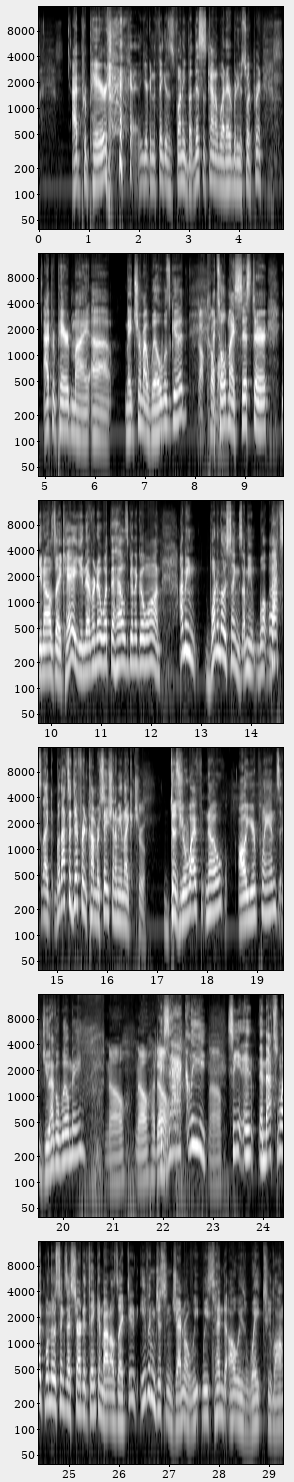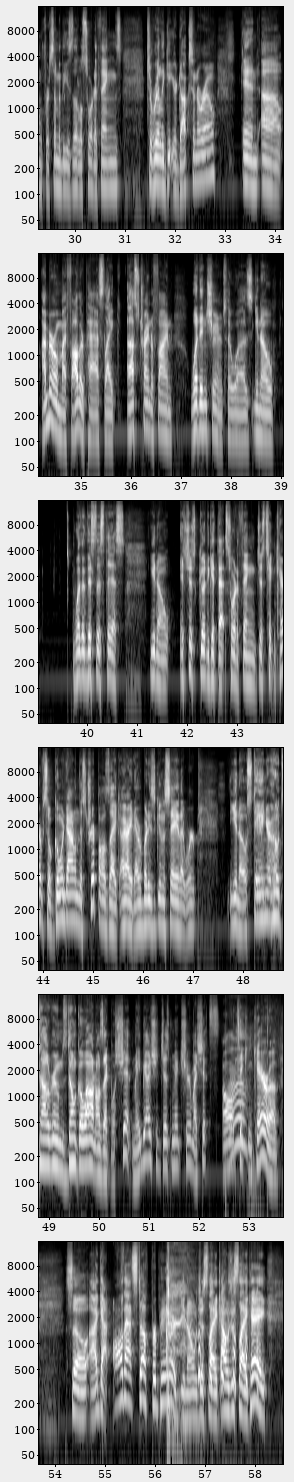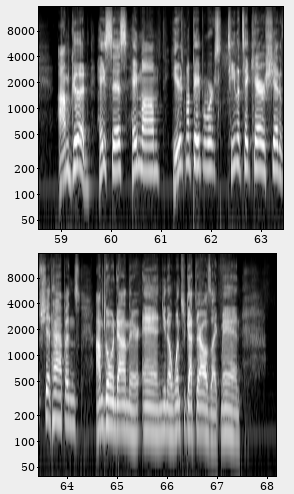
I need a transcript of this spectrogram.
I prepared. you're gonna think this is funny, but this is kind of what everybody was sort of preparing. I prepared my uh made sure my will was good. Oh, come I told on. my sister, you know, I was like, hey, you never know what the hell's gonna go on. I mean, one of those things. I mean, well, that's like, well, that's a different conversation. I mean, like, True. does your wife know all your plans? Do you have a will made? No, no, I don't. Exactly. No. See, and, and that's like one of those things I started thinking about. I was like, dude, even just in general, we, we tend to always wait too long for some of these little sort of things to really get your ducks in a row. And uh, I remember when my father passed, like us trying to find what insurance there was, you know, whether this, this, this, you know, it's just good to get that sort of thing just taken care of. So going down on this trip, I was like, all right, everybody's going to say that we're, you know, stay in your hotel rooms, don't go out. And I was like, well, shit, maybe I should just make sure my shit's all ah. taken care of. So I got all that stuff prepared, you know, just like, I was just like, hey, I'm good. Hey, sis. Hey, mom. Here's my paperwork. Tina, take care of shit if shit happens. I'm going down there. And, you know, once we got there, I was like, man,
